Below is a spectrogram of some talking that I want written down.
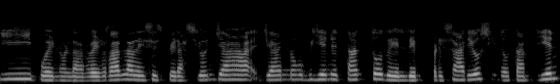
Y bueno, la verdad, la desesperación ya, ya no viene tanto del empresario, sino también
